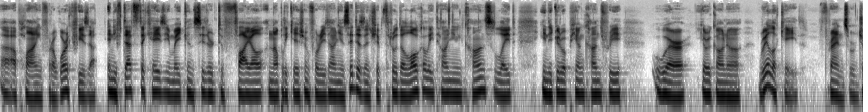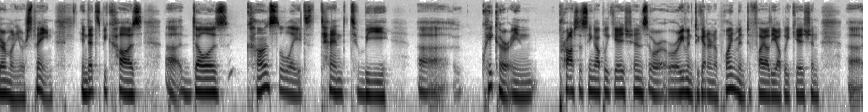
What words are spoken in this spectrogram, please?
uh, applying for a work visa. And if that's the case, you may consider to file an application for Italian citizenship through the local Italian consulate in the European country where you're gonna relocate, France or Germany or Spain. And that's because uh, those consulates tend to be uh, quicker in processing applications or, or even to get an appointment to file the application uh,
